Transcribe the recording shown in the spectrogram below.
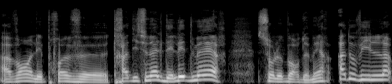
avant l'épreuve euh, traditionnelle des laits de mer sur le bord de mer à Deauville.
